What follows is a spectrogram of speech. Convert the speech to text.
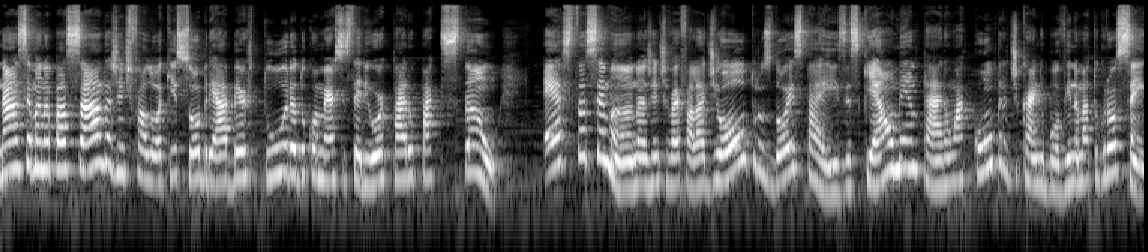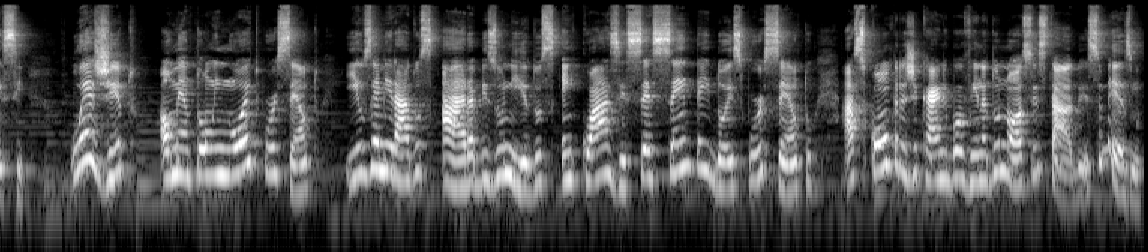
Na semana passada, a gente falou aqui sobre a abertura do comércio exterior para o Paquistão. Esta semana, a gente vai falar de outros dois países que aumentaram a compra de carne bovina mato-grossense. O Egito aumentou em 8% e os Emirados Árabes Unidos em quase 62% as compras de carne bovina do nosso estado. Isso mesmo,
